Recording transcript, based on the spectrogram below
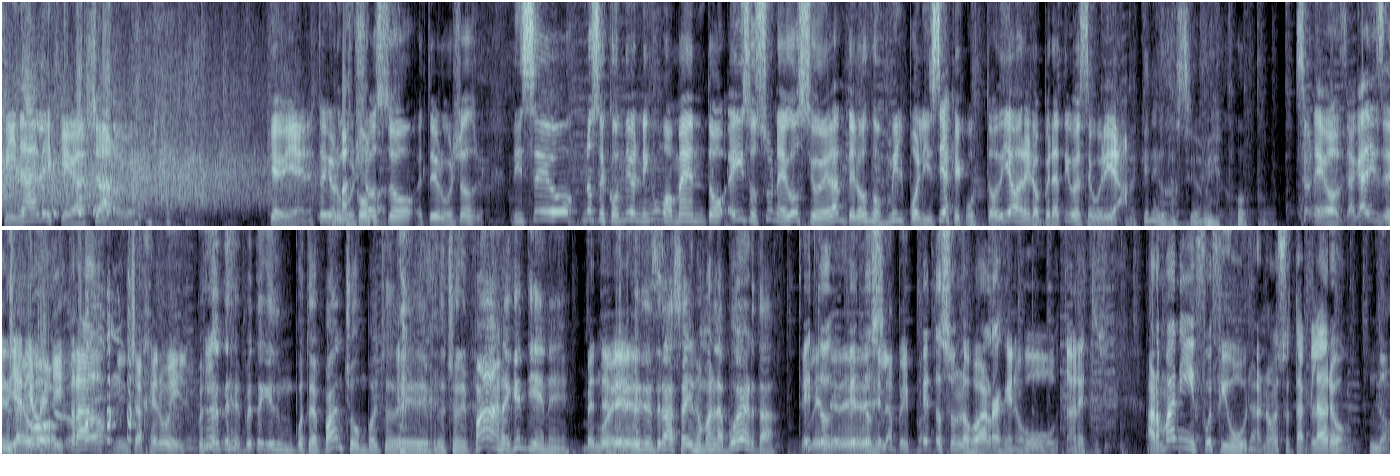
finales que Gallardo. Qué bien, estoy orgulloso, estoy orgulloso. Diceo no se escondió en ningún momento e hizo su negocio delante de los 2.000 policías que custodiaban el operativo de seguridad. ¿Qué negocio, amigo? Su negocio, acá dice diario registrado. Un hincha genuino. Espérate, espérate que es un puesto de pancho, un puesto de, de choripán, ¿qué tiene? Vende Bueno. DVDs. ¿Vende entradas ahí nomás en la puerta? Te vende DVDs de la Pepa. Estos son los barras que nos gustan. Estos... Armani fue figura, ¿no? ¿Eso está claro? No.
